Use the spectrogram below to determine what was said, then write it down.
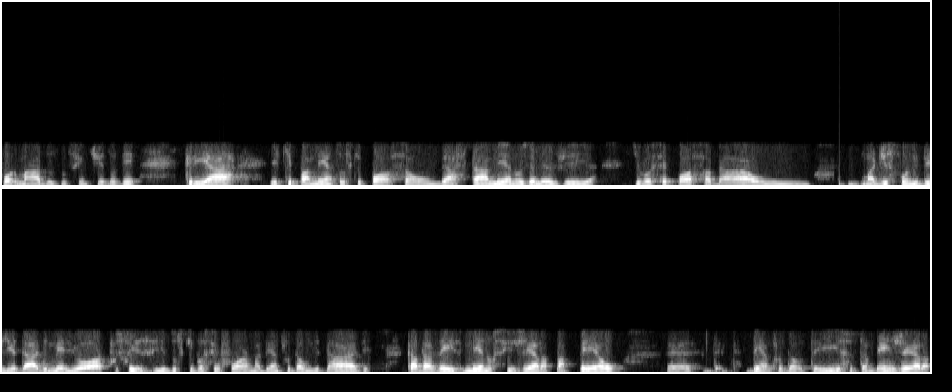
formados no sentido de criar equipamentos que possam gastar menos energia, que você possa dar um, uma disponibilidade melhor para os resíduos que você forma dentro da unidade cada vez menos se gera papel é, dentro da UTI, isso também gera,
